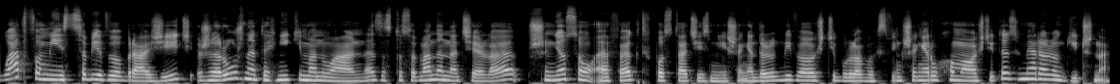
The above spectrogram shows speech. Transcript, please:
Łatwo mi jest sobie wyobrazić, że różne techniki manualne zastosowane na ciele przyniosą efekt w postaci zmniejszenia dolegliwości bólowych, zwiększenia ruchomości. To jest w miarę logiczne.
